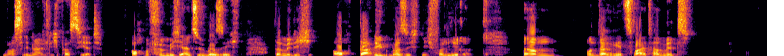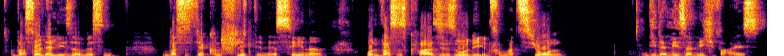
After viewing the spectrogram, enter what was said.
was inhaltlich passiert. Auch für mich als Übersicht, damit ich auch da die Übersicht nicht verliere. Ähm, und dann geht es weiter mit, was soll der Leser wissen? Was ist der Konflikt in der Szene? Und was ist quasi so die Information, die der Leser nicht weiß,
